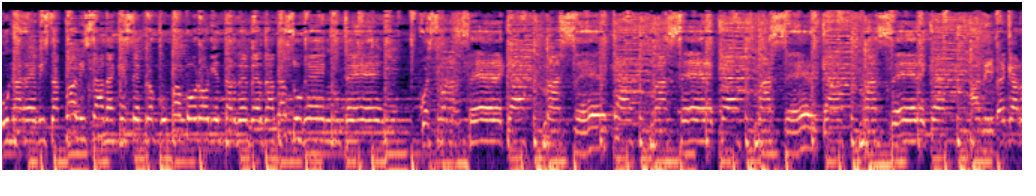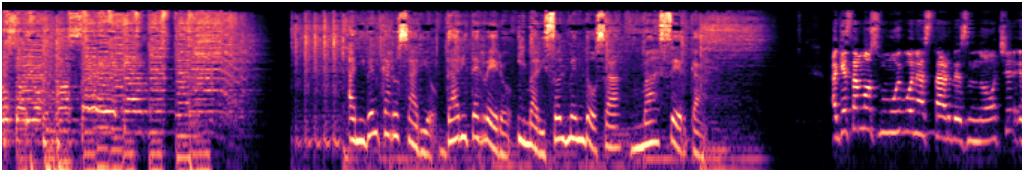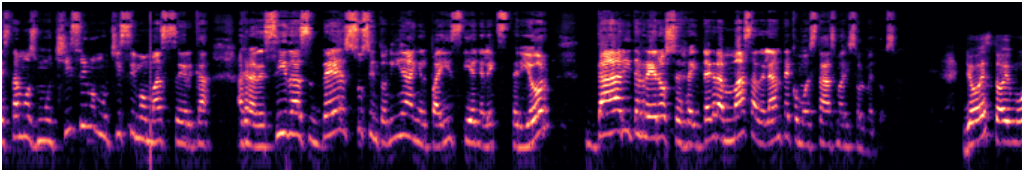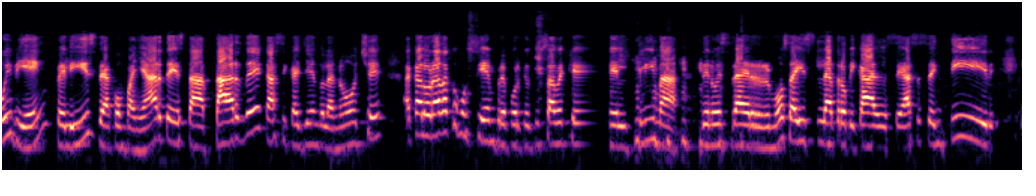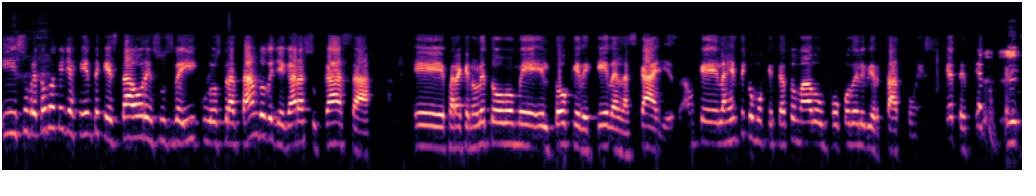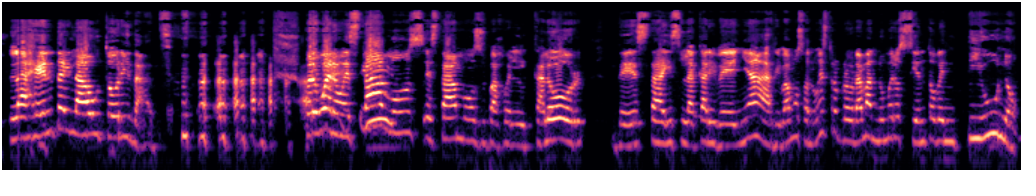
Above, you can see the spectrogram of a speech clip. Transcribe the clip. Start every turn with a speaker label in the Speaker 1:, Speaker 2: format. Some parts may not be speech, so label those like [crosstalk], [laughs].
Speaker 1: Una revista actualizada que se preocupa por orientar de verdad a su gente. Cuestión más cerca, más cerca, más cerca, más cerca, más cerca. A nivel carrosario, más cerca.
Speaker 2: A nivel carrosario, Dari Terrero y Marisol Mendoza más cerca.
Speaker 3: Aquí estamos, muy buenas tardes, noche. Estamos muchísimo, muchísimo más cerca, agradecidas de su sintonía en el país y en el exterior. Dari Terrero se reintegra más adelante. ¿Cómo estás, Marisol Mendoza?
Speaker 4: Yo estoy muy bien, feliz de acompañarte esta tarde, casi cayendo la noche, acalorada como siempre, porque tú sabes que el clima de nuestra hermosa isla tropical se hace sentir y sobre todo aquella gente que está ahora en sus vehículos tratando de llegar a su casa eh, para que no le tome el toque de queda en las calles, aunque la gente como que se ha tomado un poco de libertad con eso.
Speaker 3: La gente y la autoridad. [laughs] Pero bueno, estamos, estamos bajo el calor de esta isla caribeña. Arribamos a nuestro programa número 121.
